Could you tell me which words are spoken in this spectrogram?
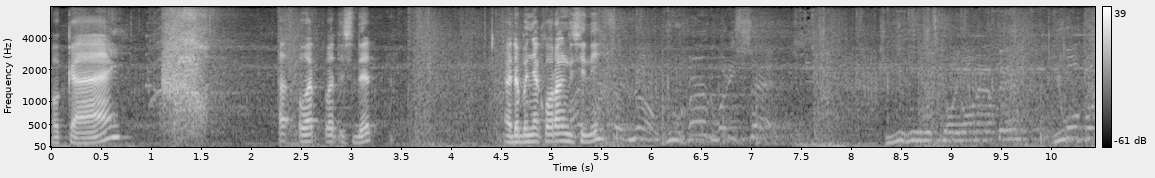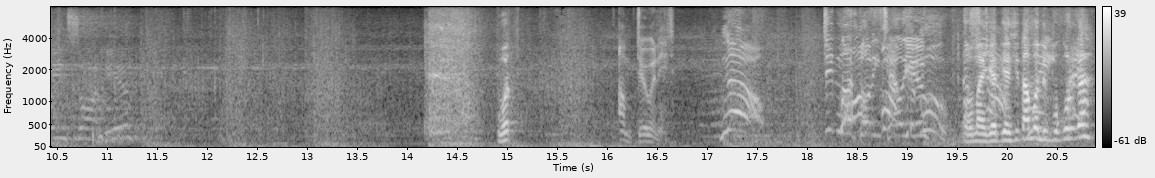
Oke. Uh, what what is that? Ada banyak orang di sini. what? I'm doing it. No! Didn't I bloody tell you? Oh my god guys, kita mau dipukul kah?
